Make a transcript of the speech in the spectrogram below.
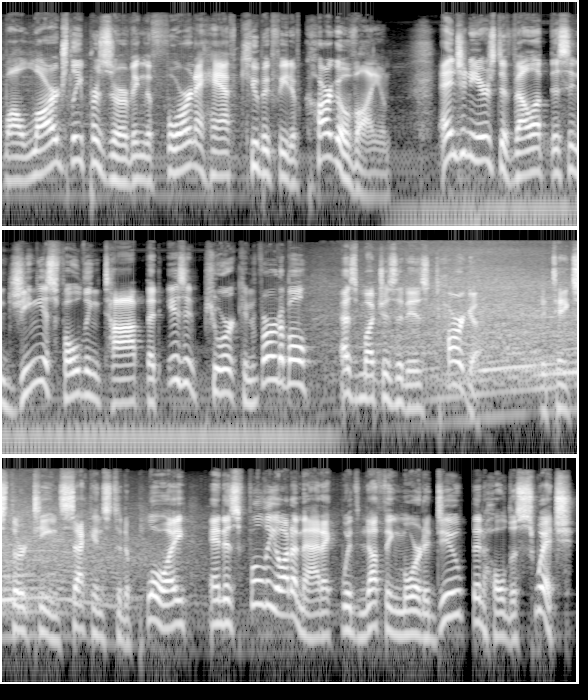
while largely preserving the 4.5 cubic feet of cargo volume, engineers developed this ingenious folding top that isn't pure convertible as much as it is Targa. It takes 13 seconds to deploy and is fully automatic with nothing more to do than hold a switch,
